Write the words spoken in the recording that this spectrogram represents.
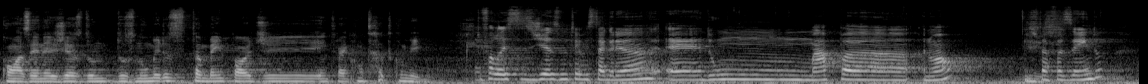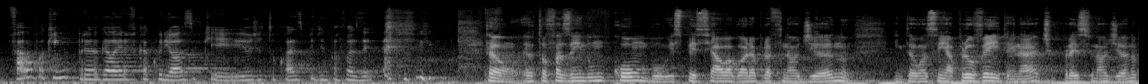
com as energias do, dos números também pode entrar em contato comigo. Tu falou esses dias no teu Instagram é, de um mapa anual que está fazendo. Fala um pouquinho pra galera ficar curiosa, porque eu já tô quase pedindo para fazer. Então, eu tô fazendo um combo especial agora para final de ano. Então, assim, aproveitem, né? Tipo, para esse final de ano,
